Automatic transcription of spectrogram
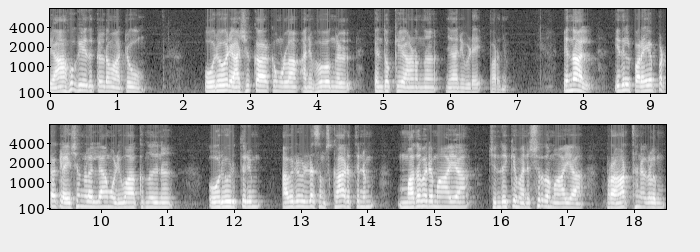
രാഹുകേതുക്കളുടെ മാറ്റവും ഓരോ രാശിക്കാർക്കുമുള്ള അനുഭവങ്ങൾ എന്തൊക്കെയാണെന്ന് ഞാനിവിടെ പറഞ്ഞു. എന്നാൽ ഇതിൽ പറയപ്പെട്ട ക്ലേശങ്ങളെല്ലാം ഒഴിവാക്കുന്നതിന് ഓരോരുത്തരും അവരവരുടെ സംസ്കാരത്തിനും മതപരമായ ചിന്തയ്ക്കും അനുസൃതമായ പ്രാർത്ഥനകളും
